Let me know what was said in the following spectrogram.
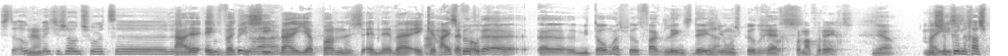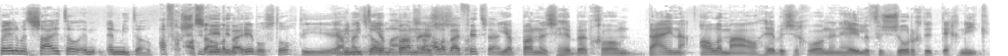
Is er ook Ja. een beetje zo'n soort... eh, zo'n Nou, soort wat je ziet bij Japanners, en eh, ik heb hij speelt, ook eh, Mitoma speelt vaak links. Deze Ja. jongen speelt rechts. vanaf rechts. Ja. Dus ze je- kunnen gaan spelen met Saito en, en Mito. Afgestudeerd allebei- in dribbles, toch? Die, eh, ja, die maar als ze Japanners, ze allebei fit zijn. Japanners hebben gewoon bijna allemaal hebben ze gewoon een hele verzorgde techniek.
